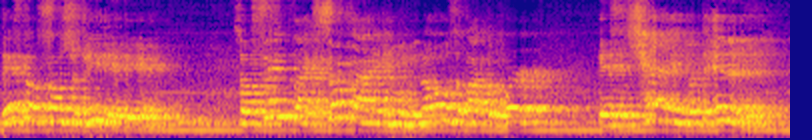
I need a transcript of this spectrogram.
there's no social media here. So it seems like somebody who knows about the work is chatting with the enemy.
